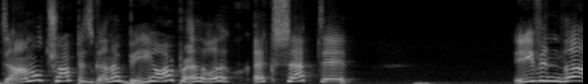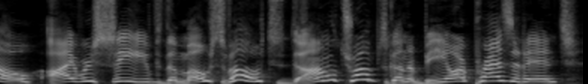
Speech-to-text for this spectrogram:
Donald Trump is going to be our president. Accept it. Even though I received the most votes, Donald Trump's going to be our president.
